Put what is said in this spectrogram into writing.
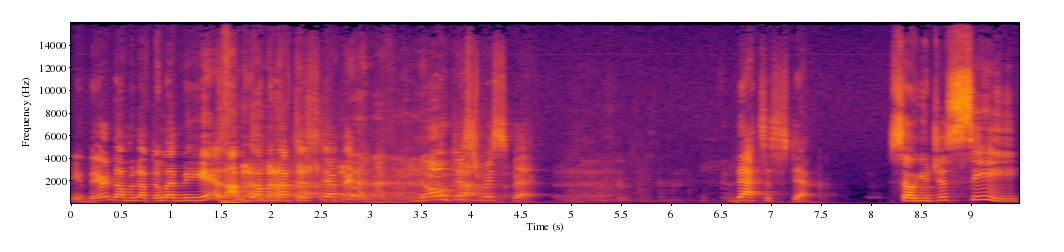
If they're dumb enough to let me in, I'm dumb enough to step in. No disrespect. That's a step. So you just see,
